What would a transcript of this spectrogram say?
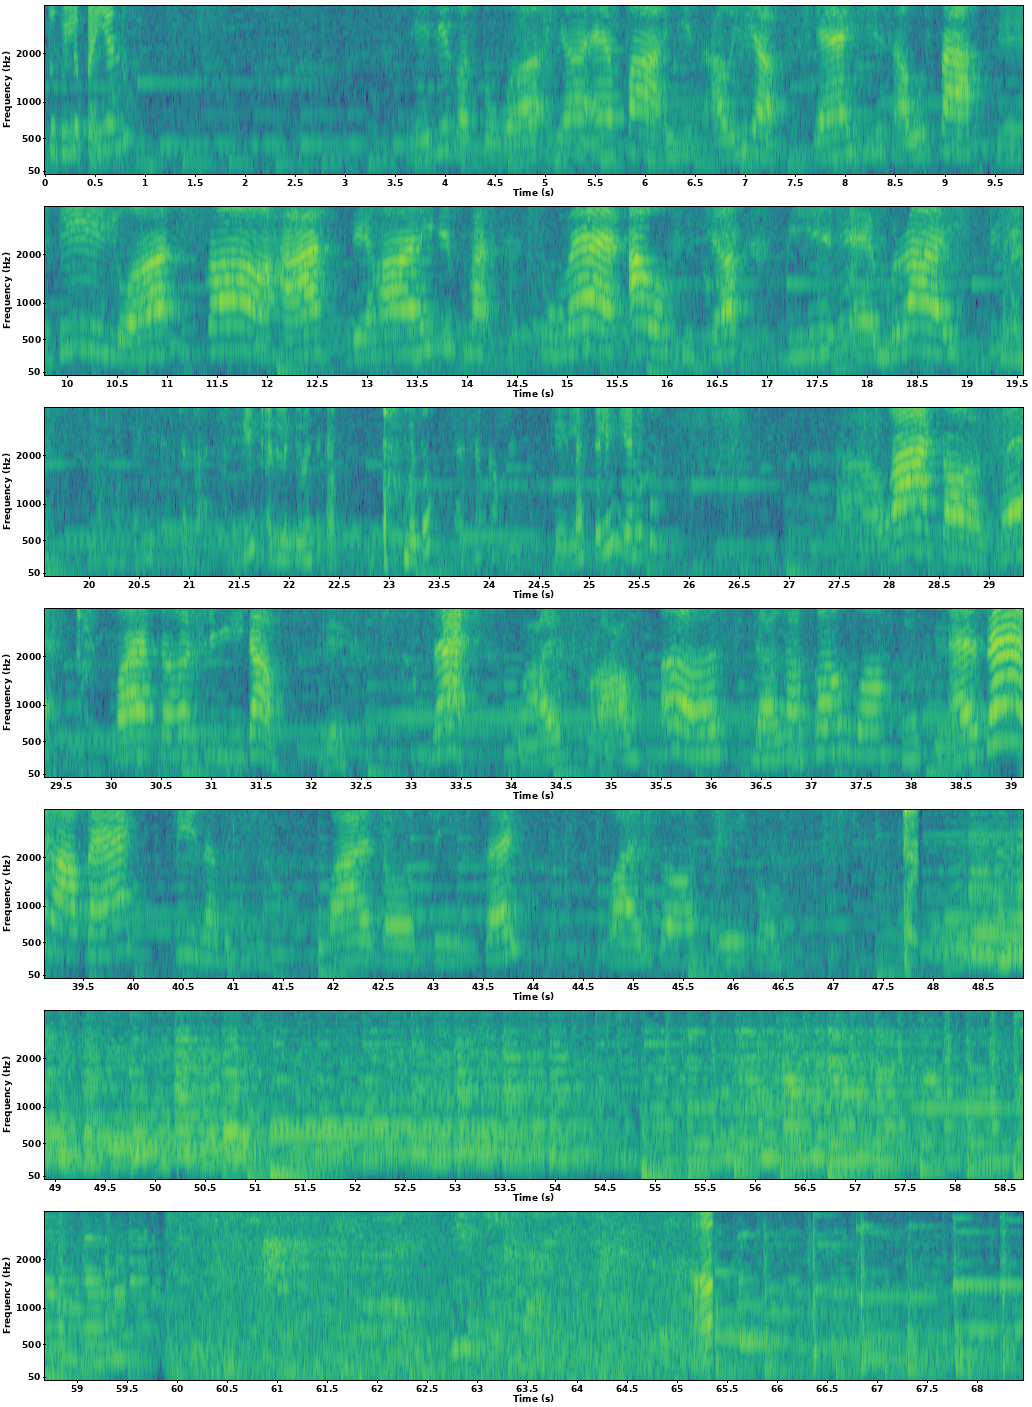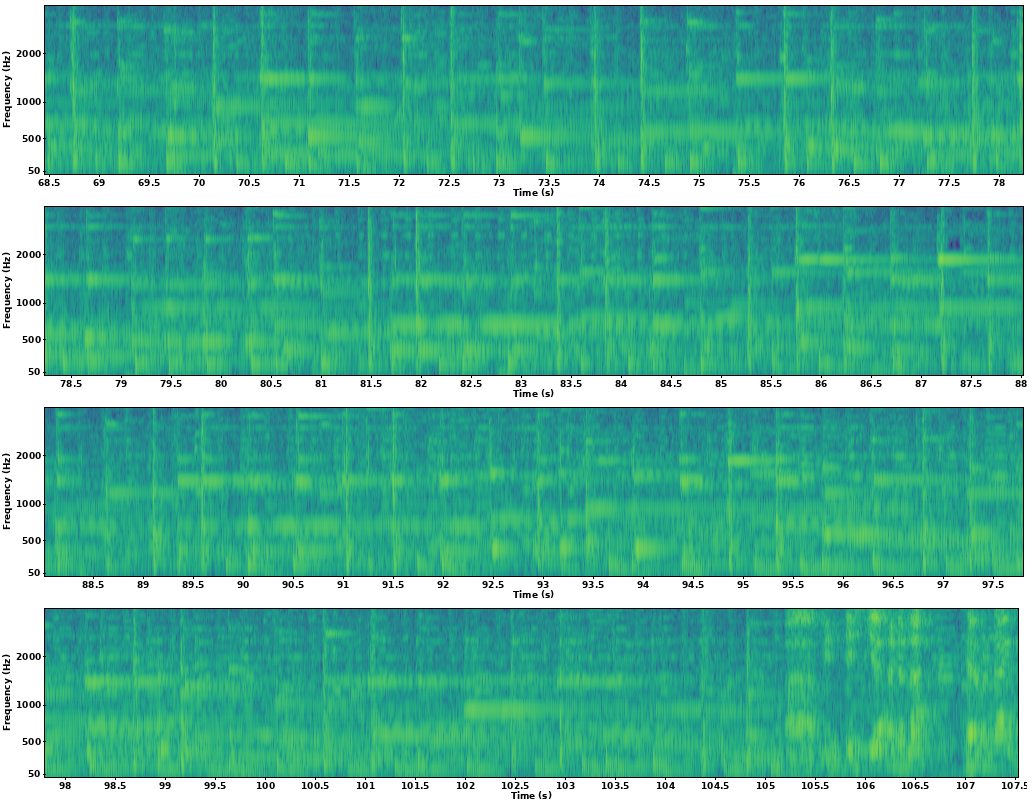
tu bila Pak Ian tu? Daddy goes to work here and far. He's out here. Yeah, he's our star. Okay. He works so hard behind his mind to make our future big and bright. Hmm. Lagi ada lagi orang cakap. Lepas tu? Kata cakap. Okay, last kali Ian apa? Uh, one, two, three. One, two, three, down. Okay. That's why from us jangan kawan. Okay. And sing a bang, pizza pizza. One, two, three, sing. One, two, three, go.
